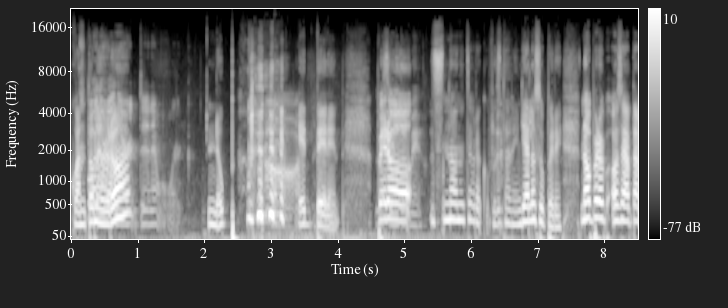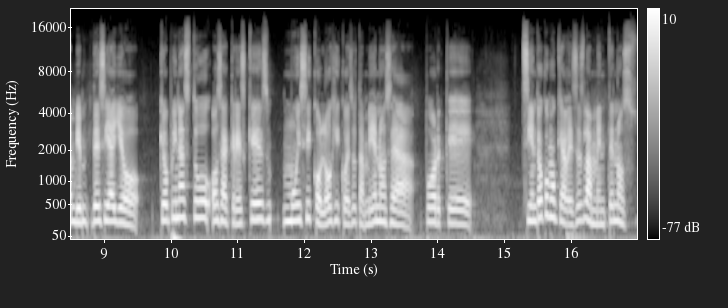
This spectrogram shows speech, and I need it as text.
¿cuánto me duró? alert, didn't work. Nope. Ah, It didn't. Pero, siento, no, no te preocupes, está bien, ya lo superé. No, pero, o sea, también decía yo, ¿qué opinas tú? O sea, ¿crees que es muy psicológico eso también? O sea, porque siento como que a veces la mente nos,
